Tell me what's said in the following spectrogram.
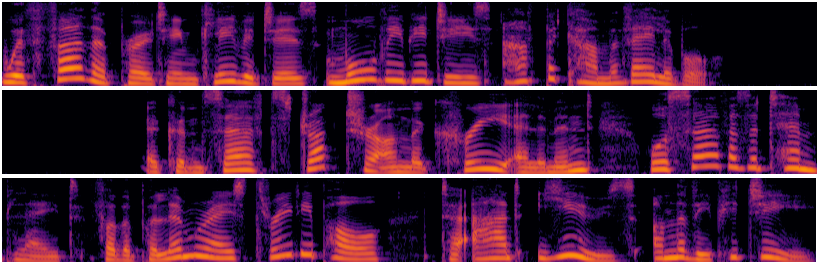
With further protein cleavages, more VPGs have become available. A conserved structure on the Cre element will serve as a template for the polymerase 3D pol to add U's on the VPG.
